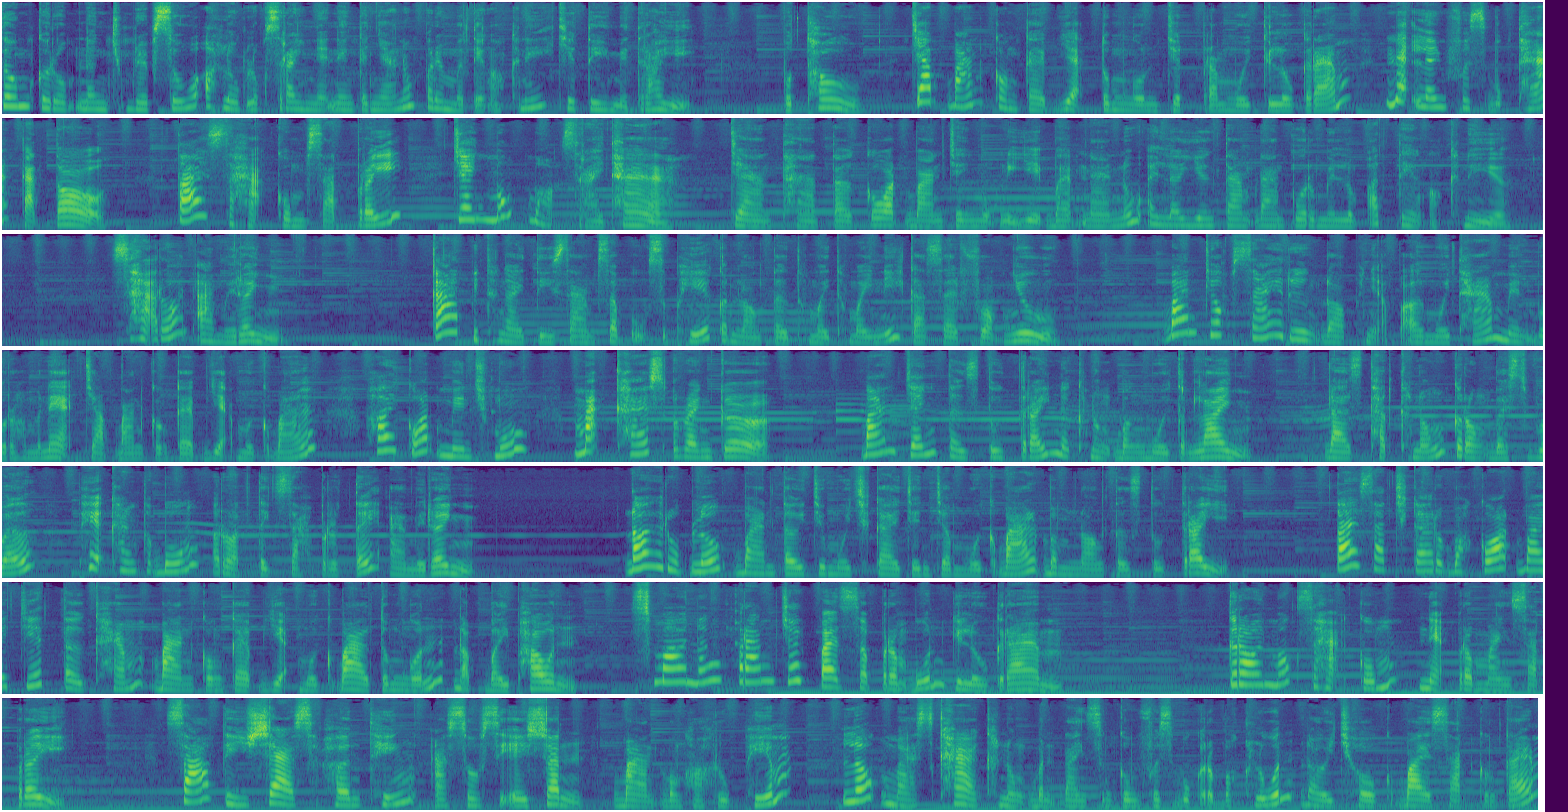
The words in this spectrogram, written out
សូមគោរពនិងជម្រាបសួរអស់លោកលោកស្រីអ្នកនាងកញ្ញានិងប្រិមត្តទាំងអស់គ្នាជាទីមេត្រីពុទ្ធោចាប់បានកង្កែបយក្សទម្ងន់76គីឡូក្រាមអ្នកលេង Facebook ថាកាត់តតែសហគមន៍សត្វព្រៃចេញមុខបកស្រាយថា ចានថាតើគាត់បានចេញមុខនិយាយបែបណានោះឥឡូវយើងតាមដានព័ត៌មានលម្អិតទាំងអស់គ្នាសហរដ្ឋអាមេរិក កាលពីថ្ងៃទី30ឧសភាកន្លងទៅថ្មីថ្មីនេះកាសែត Fox News បានចុះផ្សាយរឿងដ៏ភ្ញាក់ផ្អើលមួយថាមានបុរសម្នាក់ចាប់បានកង្កែបយក្សមួយក្បាល ហើយគាត់មានឈ្មោះ Marcus Ranger បានចេញទៅស្ទូចត្រីនៅក្នុងបឹងមួយកន្លែង ដែលស្ថិតក្នុងក្រុង Baswell ភាគខាងត្បូងរដ្ឋតិចសាសប្រទេសអាមេរិកដោយរូបលោកបានទៅជាមួយឆ្កែចិញ្ចឹមមួយក្បាលបំណងទៅស្ទូចត្រី តែសត្វឆ្កែរបស់គាត់បែរជាទៅខំបានកង្កែបយក្សមួយក្បាលទម្ងន់13ផោនស្មើនឹង5.89គីឡូក្រាមក្រោយមកសហគមន៍អ្នកប្រមាញ់សត្វព្រៃ Southeast Hunting Association បានបង្ហោះរូបភាពលោក Maska ក្នុងបណ្ដាញសង្គម Facebook របស់ខ្លួនដោយឈរក្បែរសត្វកង្កែប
